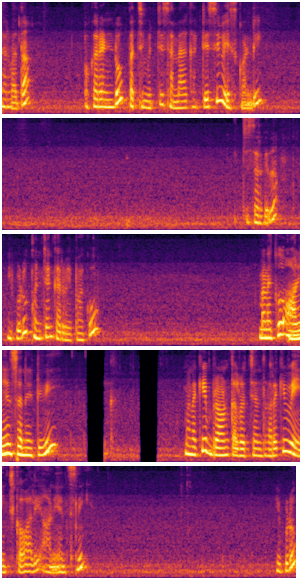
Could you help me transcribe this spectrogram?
తర్వాత ఒక రెండు పచ్చిమిర్చి సన్నగా కట్ చేసి వేసుకోండి. చూసారు కదా? ఇప్పుడు కొంచెం కరివేపాకు. మనకు ఆనియన్స్ అనేటివి మనకి బ్రౌన్ కలర్ వచ్చేంత వరకు వేయించుకోవాలి ఆనియన్స్ని. ఇప్పుడు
